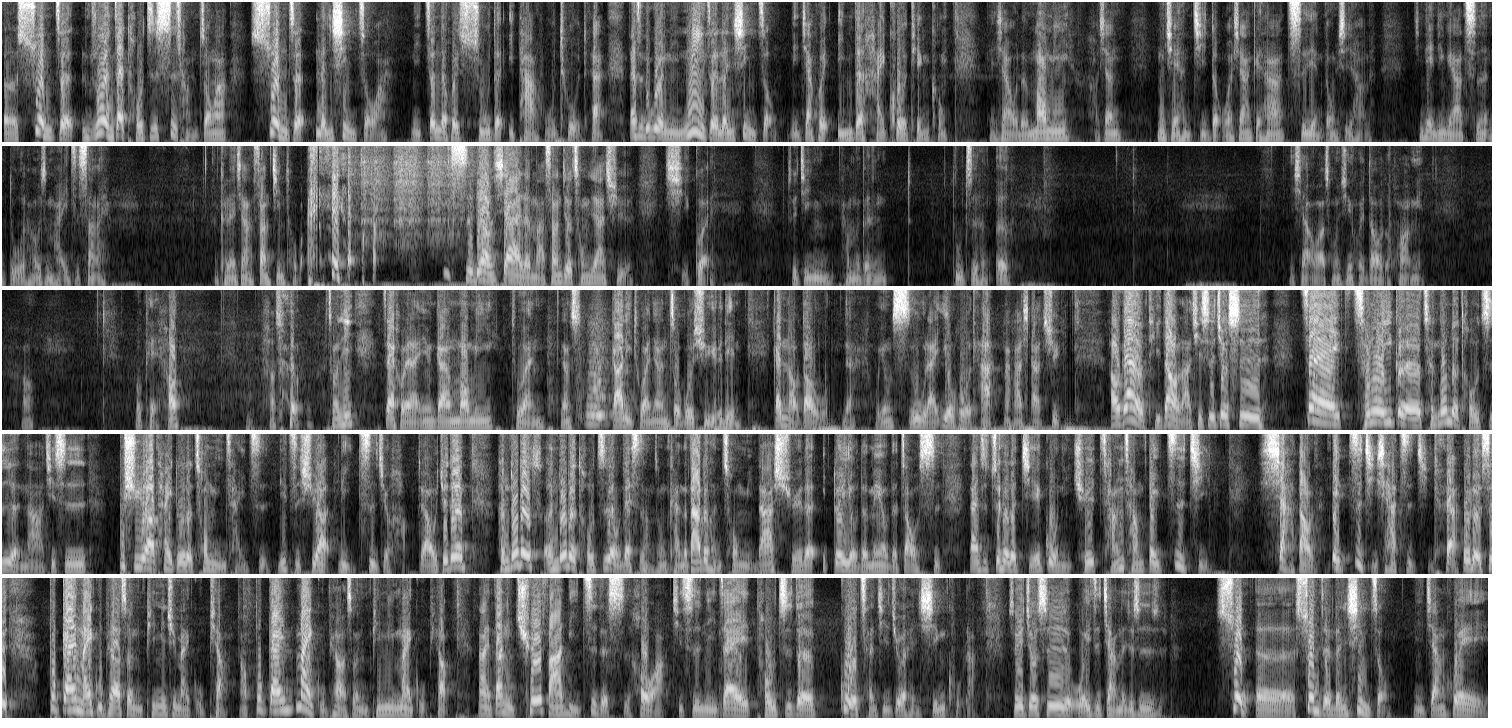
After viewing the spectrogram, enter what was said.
呃，顺着，如果你在投资市场中啊，顺着人性走啊，你真的会输得一塌糊涂的。但是如果你逆着人性走，你将会赢得海阔天空。等一下，我的猫咪好像目前很激动，我现在给它吃点东西好了。今天已经给它吃很多了，它为什么还一直上来？可能想上镜头吧。饲料下来了，马上就冲下去，奇怪。最近他们可能肚子很饿。等一下，我要重新回到我的画面。好，OK，好，好，重新再回来，因为刚刚猫咪突然这样，咖喱突然这样走过去，有点干扰到我。对，我用食物来诱惑它，让它下去。好，我刚才有提到啦，其实就是在成为一个成功的投资人啊，其实。不需要太多的聪明才智，你只需要理智就好，对啊。我觉得很多的很多的投资人，我在市场中看到大家都很聪明，大家学了一堆有的没有的招式，但是最后的结果，你却常常被自己吓到，被自己吓自己，对啊，或者是。不该买股票的时候，你拼命去买股票；然后不该卖股票的时候，你拼命卖股票。那当你缺乏理智的时候啊，其实你在投资的过程其实就会很辛苦啦。所以就是我一直讲的，就是顺呃顺着人性走，你将会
